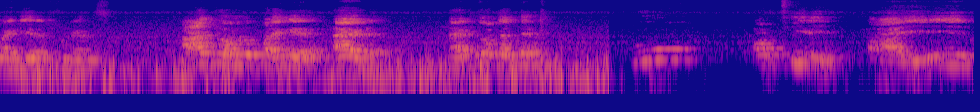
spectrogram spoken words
माय डियर स्टूडेंट्स आज जो हम लोग पढ़ेंगे ऐड ऐड तो आप जानते हैं टू और थ्री फाइव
